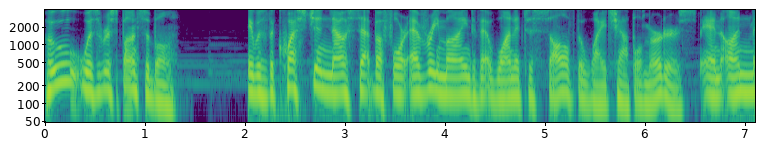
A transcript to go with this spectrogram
Who was responsible? It was the question now set before every mind that wanted to solve the Whitechapel murders and unmask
